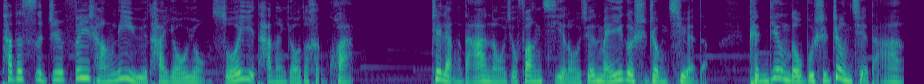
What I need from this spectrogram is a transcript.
它的四肢非常利于它游泳，所以它能游得很快。这两个答案呢，我就放弃了，我觉得没一个是正确的，肯定都不是正确答案。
